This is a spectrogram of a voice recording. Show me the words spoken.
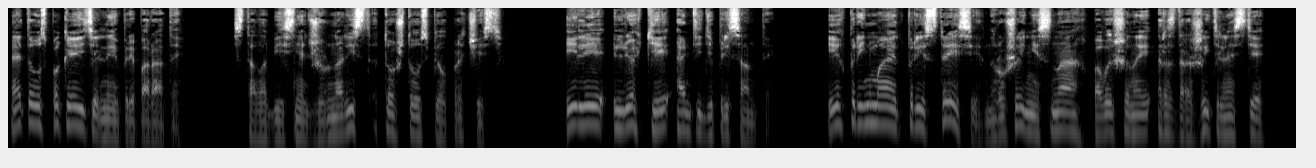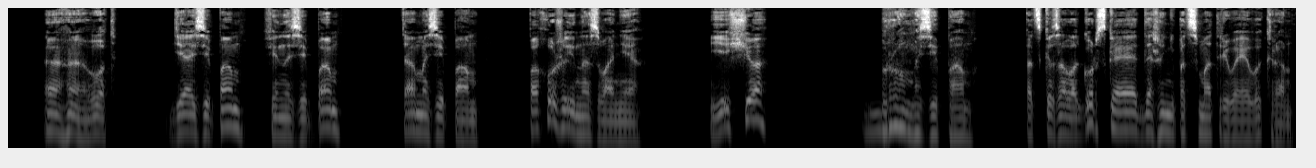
«Это успокоительные препараты», – стал объяснять журналист то, что успел прочесть. «Или легкие антидепрессанты. Их принимают при стрессе, нарушении сна, повышенной раздражительности. Ага, вот. Диазепам, феназепам, тамазепам. Похожие названия. Еще? Бромазепам, подсказала Горская, даже не подсматривая в экран.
